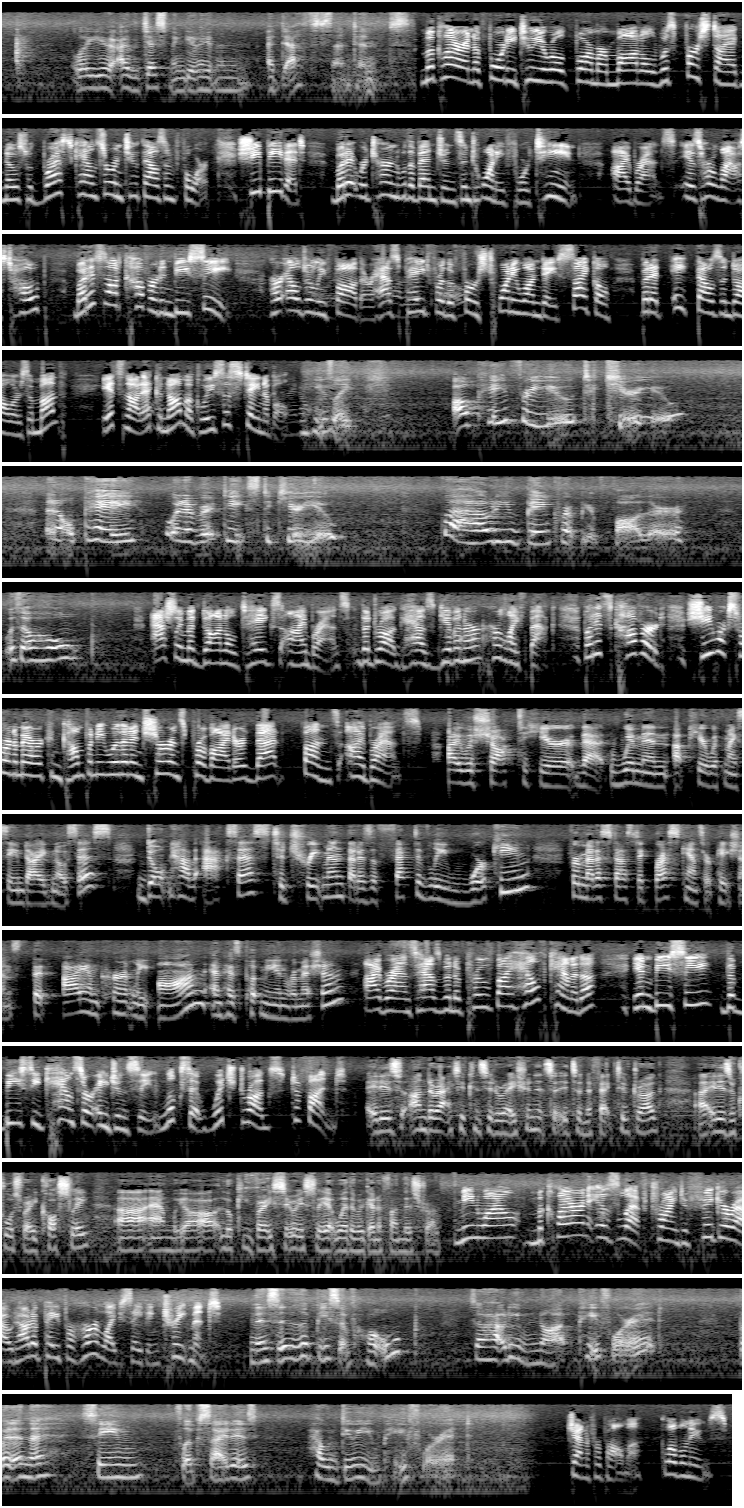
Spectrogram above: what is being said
well, you, I've just been given a death sentence. McLaren, a 42 year old former model, was first diagnosed with breast cancer in 2004. She beat it, but it returned with a vengeance in 2014. Ibrance is her last hope, but it's not covered in BC. Her elderly father has paid for the first 21 day cycle, but at $8,000 a month, it's not economically sustainable. He's like, I'll pay for you to cure you, and I'll pay whatever it takes to cure you. But how do you bankrupt your father with a hope? Ashley McDonald takes Ibrance. The drug has given her her life back, but it's covered. She works for an American company with an insurance provider that funds Ibrance. I was shocked to hear that women up here with my same diagnosis don't have access to treatment that is effectively working for metastatic breast cancer patients that I am currently on and has put me in remission. Ibrance has been approved by Health Canada. In BC, the BC Cancer Agency looks at which drugs to fund. It is under active consideration. It's, a, it's an effective drug. Uh, it is, of course, very costly, uh, and we are looking very seriously at whether we're going to fund this drug. Meanwhile, McLaren is left trying to figure out how to pay for her life saving treatment. This is a piece of hope. So, how do you not pay for it? But in the same flip side is, how do you pay for it? Jennifer Palma, Global News.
